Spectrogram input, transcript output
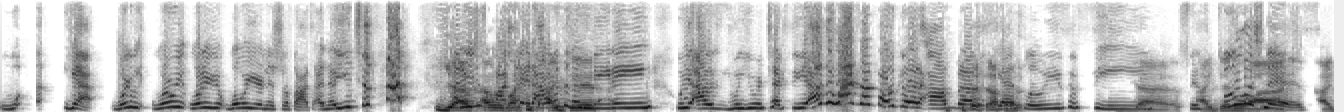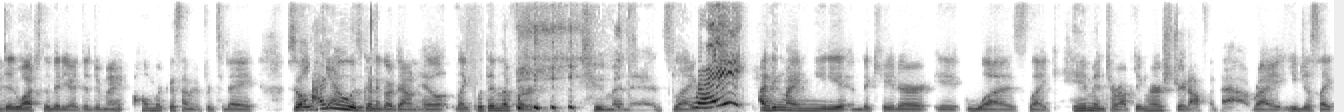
wh- uh, yeah. Where do we? Where? Were, what are your? What were your initial thoughts? I know you just. I Yes, just I was watched like, it, I was in did. a meeting. We, I was when you were texting me. I was like, "Why is my phone going off?" But I was like, "Yes, Louise has seen." Yes, I did watch. I did watch the video. I did do my homework assignment for today, so Thank I you. knew it was going to go downhill. Like within the first two minutes, like right? I think my immediate indicator it was like him interrupting her straight off the bat. Right, he just like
